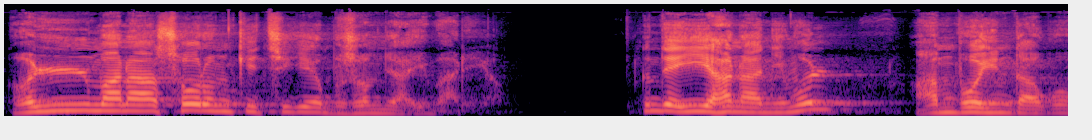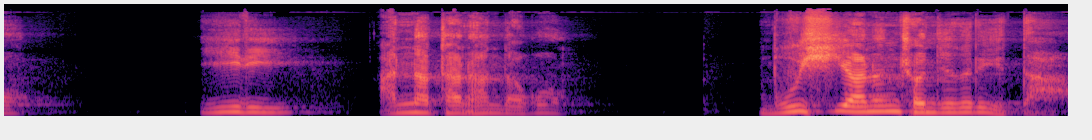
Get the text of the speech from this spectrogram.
얼마나 소름 끼치게 무섭냐 이 말이에요. 근데 이 하나님을 안 보인다고 일이 안 나타난다고 무시하는 존재들이 있다.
